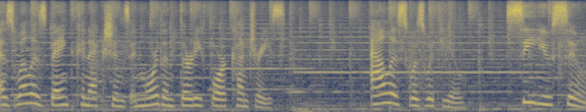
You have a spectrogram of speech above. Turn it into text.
as well as bank connections in more than 34 countries. Alice was with you. See you soon.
